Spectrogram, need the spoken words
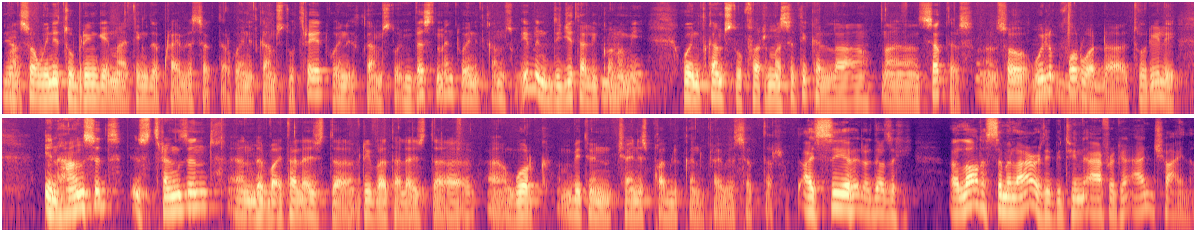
Yeah. Uh, so we need to bring in, I think, the private sector when it comes to trade, when it comes to investment, when it comes to even digital economy, mm-hmm. when it comes to pharmaceutical uh, uh, sectors. Uh, so we look forward to really enhanced, strengthened, and vitalized, uh, revitalized uh, uh, work between Chinese public and private sector. I see there's a, a, lot of similarity between Africa and China.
